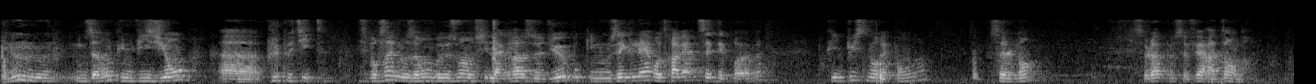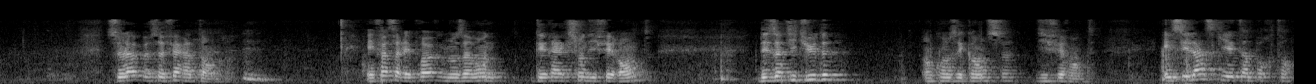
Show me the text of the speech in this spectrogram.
et nous, nous, nous avons qu'une vision euh, plus petite. C'est pour ça que nous avons besoin aussi de la grâce de Dieu pour qu'il nous éclaire au travers de cette épreuve, pour qu'il puisse nous répondre. Seulement, cela peut se faire attendre. Cela peut se faire attendre. Et face à l'épreuve, nous avons des réactions différentes, des attitudes en conséquence différentes. Et c'est là ce qui est important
